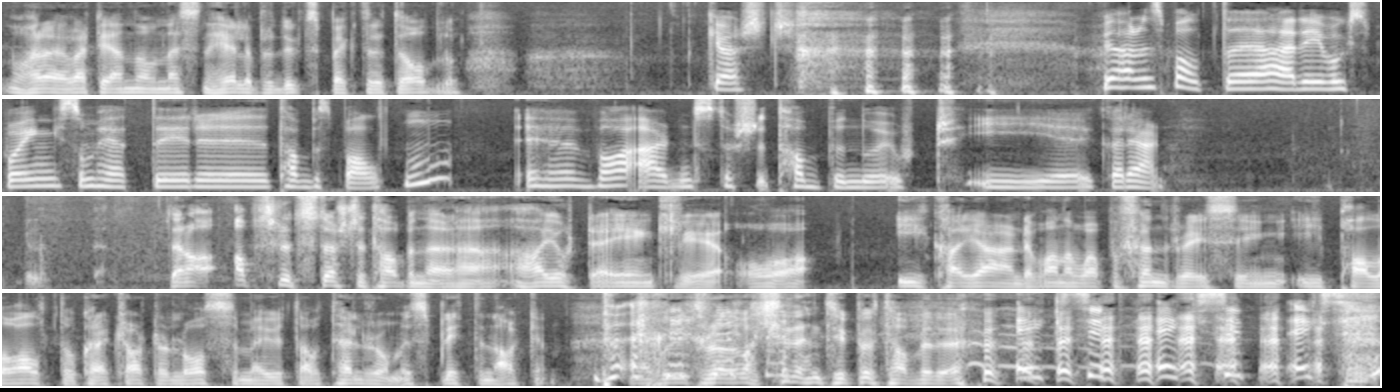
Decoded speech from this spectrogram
nå, har jeg vært igjennom nesten hele produktspekteret til Odlo. Kørst. Vi har en spalte her i Voksepoeng som heter Tabbespalten. Hva er den største tabben du har gjort i karrieren? Den absolutt største tabben jeg har gjort, er egentlig å i karrieren, det var da jeg var på fundraising i Palo Alto, hvor jeg klarte å låse meg ut av hotellrommet splitter naken. Jeg går ut fra det var ikke den type tabbe, du. exit, exit, exit.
